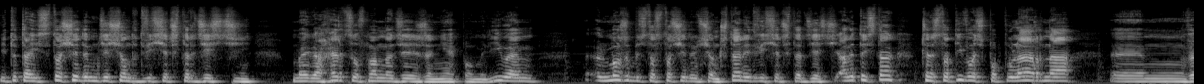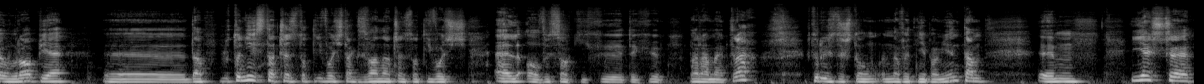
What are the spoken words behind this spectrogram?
I tutaj 170, 240 MHz. Mam nadzieję, że nie pomyliłem. Może być to 174, 240, ale to jest ta częstotliwość popularna w Europie. E, to nie jest ta częstotliwość, tak zwana częstotliwość L o wysokich y, tych parametrach, których zresztą nawet nie pamiętam. I jeszcze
